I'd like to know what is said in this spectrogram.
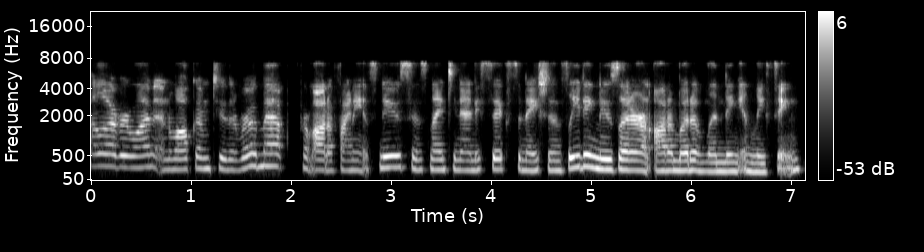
Hello, everyone, and welcome to the Roadmap from Auto Finance News since 1996, the nation's leading newsletter on automotive lending and leasing.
